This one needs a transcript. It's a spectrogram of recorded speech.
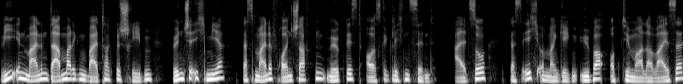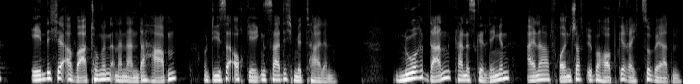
Wie in meinem damaligen Beitrag beschrieben, wünsche ich mir, dass meine Freundschaften möglichst ausgeglichen sind. Also, dass ich und mein Gegenüber optimalerweise ähnliche Erwartungen aneinander haben und diese auch gegenseitig mitteilen. Nur dann kann es gelingen, einer Freundschaft überhaupt gerecht zu werden.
